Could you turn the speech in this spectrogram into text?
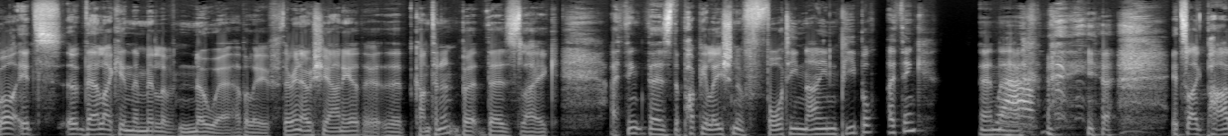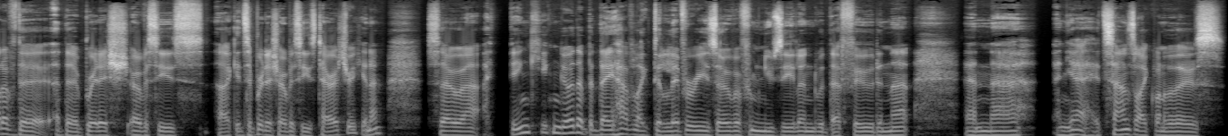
Well, it's uh, they're like in the middle of nowhere, I believe. They're in Oceania, the the continent, but there's like, I think there's the population of forty nine people. I think, and Wow. uh, yeah, it's like part of the the British overseas, like it's a British overseas territory, you know. So uh, I think you can go there, but they have like deliveries over from New Zealand with their food and that, and uh, and yeah, it sounds like one of those.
